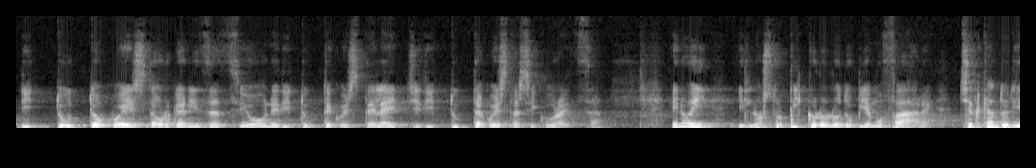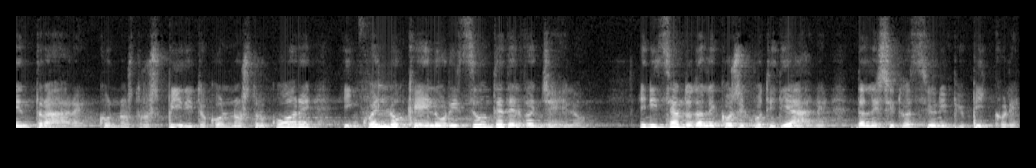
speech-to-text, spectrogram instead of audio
di tutta questa organizzazione, di tutte queste leggi, di tutta questa sicurezza. E noi il nostro piccolo lo dobbiamo fare, cercando di entrare col nostro spirito, col nostro cuore, in quello che è l'orizzonte del Vangelo, iniziando dalle cose quotidiane, dalle situazioni più piccole,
